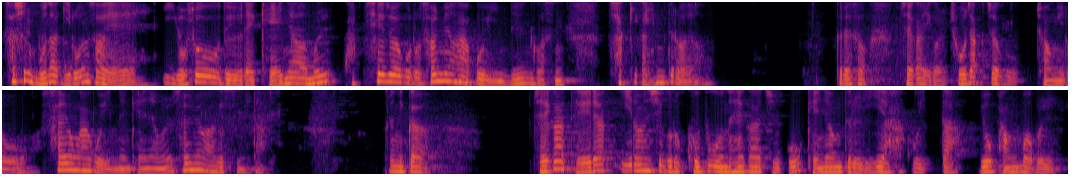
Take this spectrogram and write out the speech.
사실 문학 이론서에 이 요소들의 개념을 구체적으로 설명하고 있는 것은 찾기가 힘들어요. 그래서 제가 이걸 조작적 정의로 사용하고 있는 개념을 설명하겠습니다. 그러니까 제가 대략 이런 식으로 구분해가지고 개념들을 이해하고 있다. 이 방법을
